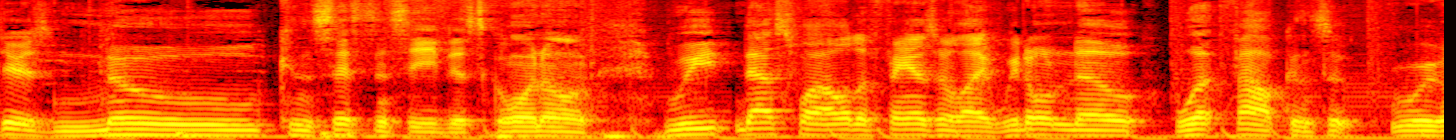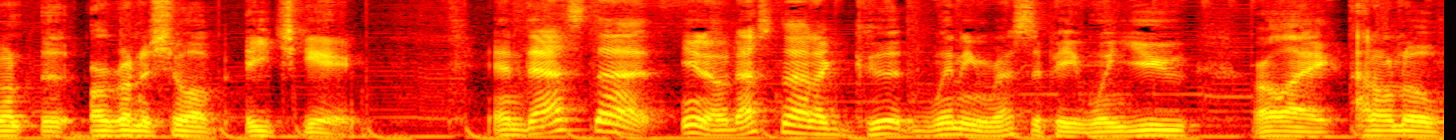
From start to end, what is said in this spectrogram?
There's no consistency that's going on. We that's why all the fans are like, we don't know what Falcons we're going are going to show up each game, and that's not you know that's not a good winning recipe when you are like, I don't know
